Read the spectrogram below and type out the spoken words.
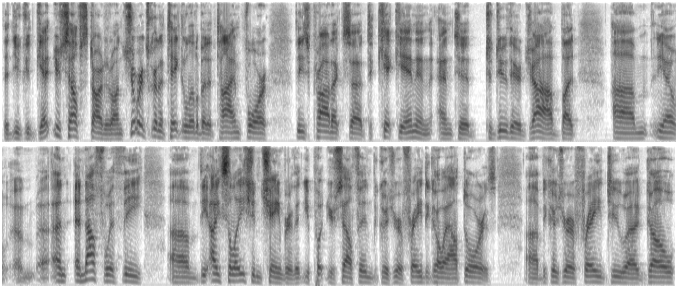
that you could get yourself started on. Sure it's going to take a little bit of time for these products uh, to kick in and and to to do their job but um, you know, um, enough with the um, the isolation chamber that you put yourself in because you're afraid to go outdoors, uh, because you're afraid to uh, go.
